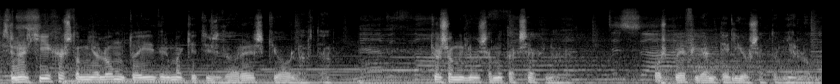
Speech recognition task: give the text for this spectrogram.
Στην αρχή είχα στο μυαλό μου το ίδρυμα και τις δωρές και όλα αυτά. Και όσο μιλούσαμε τα ξέχναγα, ώσπου έφυγαν τελείως από το μυαλό μου.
